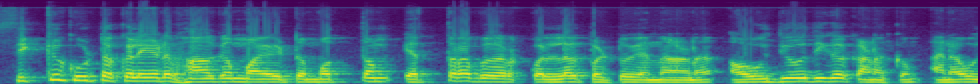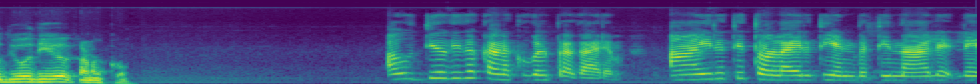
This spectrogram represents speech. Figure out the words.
സിഖ് കൂട്ടക്കൊലയുടെ ഭാഗമായിട്ട് മൊത്തം എത്ര പേർ കൊല്ലപ്പെട്ടു എന്നാണ് ഔദ്യോഗിക കണക്കും അനൗദ്യോഗിക കണക്കും. ഔദ്യോഗിക കണക്കുകൾ പ്രകാരം ആയിരത്തി തൊള്ളായിരത്തി എൺപത്തിനാലിലെ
